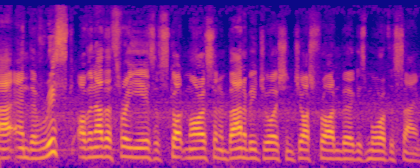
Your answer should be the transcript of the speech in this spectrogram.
Uh, and the risk of another three years of Scott Morrison and Barnaby Joyce and Josh Frydenberg is more of the same.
